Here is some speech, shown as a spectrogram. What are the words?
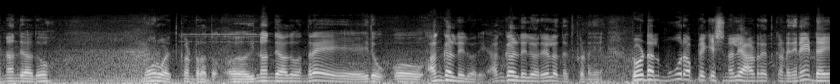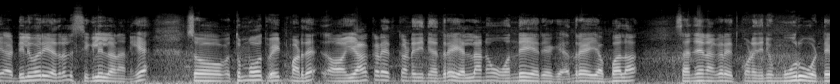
ಇನ್ನೊಂದು ಯಾವುದು? ಮೂರು ಎತ್ಕೊಂಡಿರೋದು. ಇನ್ನೊಂದು ಯಾವುದು ಅಂದರೆ ಇದು ಅಂಕಲ್ ಡೆಲಿವರಿ ಅಂಕಲ್ ಡೆಲಿವರಿಯಲ್ಲಿ ಒಂದು ಎತ್ಕೊಂಡಿದ್ದೀನಿ. ಟೋಟಲ್ ಮೂರು ಅಪ್ಲಿಕೇಶನಲ್ಲಿ ಆರ್ಡರ್ ಎತ್ಕೊಂಡಿದ್ದೀನಿ. ಡೈ ಡೆಲಿವರಿ ಅದರಲ್ಲಿ ಸಿಗಲಿಲ್ಲ ನನಗೆ. ಸೊ ತುಂಬ ಹೊತ್ತು ವೆಯ್ಟ್ ಮಾಡಿದೆ. ಯಾವ ಕಡೆ ಎತ್ಕೊಂಡಿದ್ದೀನಿ ಅಂದರೆ ಎಲ್ಲನೂ ಒಂದೇ ಏರಿಯಾಗೆ ಅಂದರೆ ಹೆಬ್ಬಲ ಸಂಜಯ್ ನಗರ ಎತ್ಕೊಂಡಿದ್ದೀನಿ. ಮೂರು ಹೊಟ್ಟೆ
